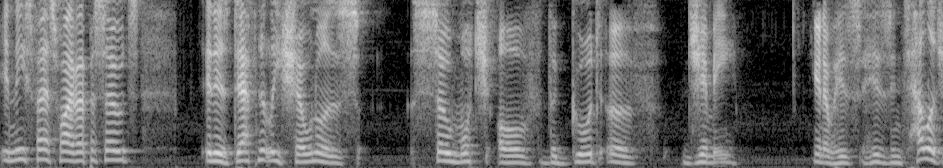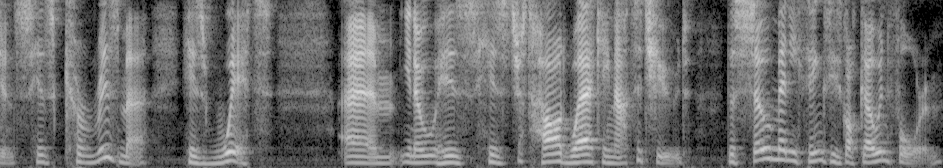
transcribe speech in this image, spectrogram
in these first five episodes, it has definitely shown us so much of the good of Jimmy. You know, his his intelligence, his charisma, his wit, um, you know, his his just hard-working attitude. There's so many things he's got going for him.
